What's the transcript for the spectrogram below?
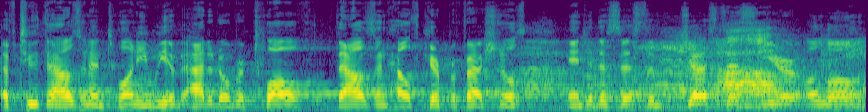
of 2020, we have added over 12,000 healthcare professionals into the system just this year alone.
